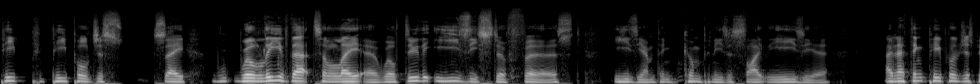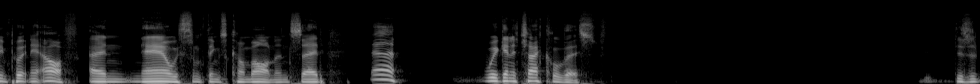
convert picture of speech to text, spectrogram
pe- people just say we'll leave that till later. We'll do the easy stuff first. Easy. I'm thinking companies are slightly easier, and I think people have just been putting it off. And now something's come on and said, "Yeah, we're going to tackle this." Does it?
